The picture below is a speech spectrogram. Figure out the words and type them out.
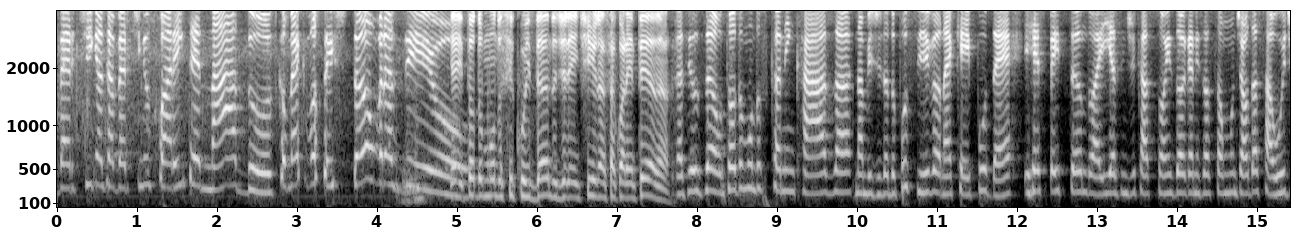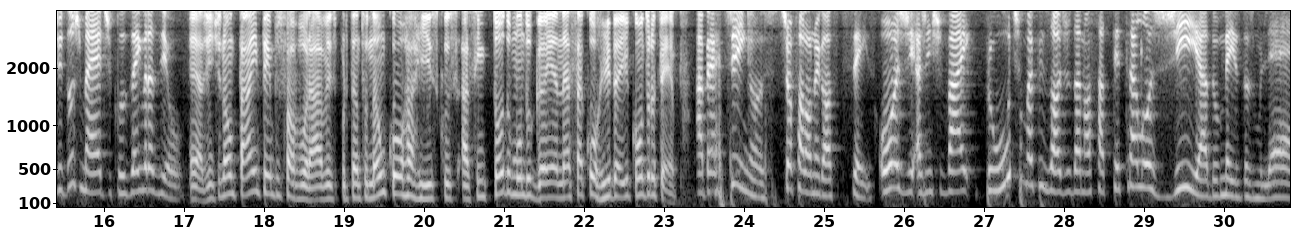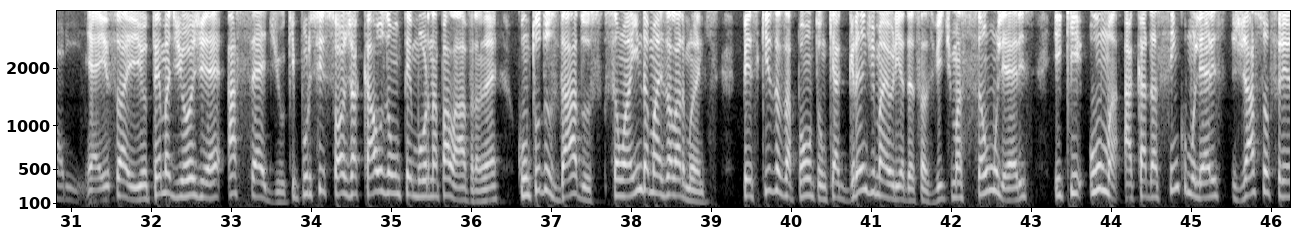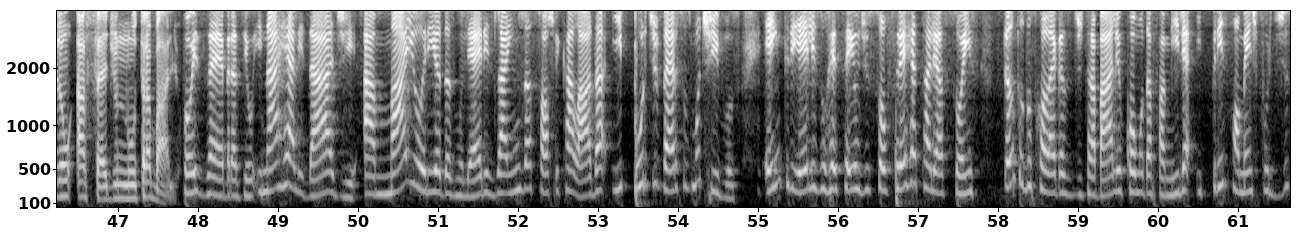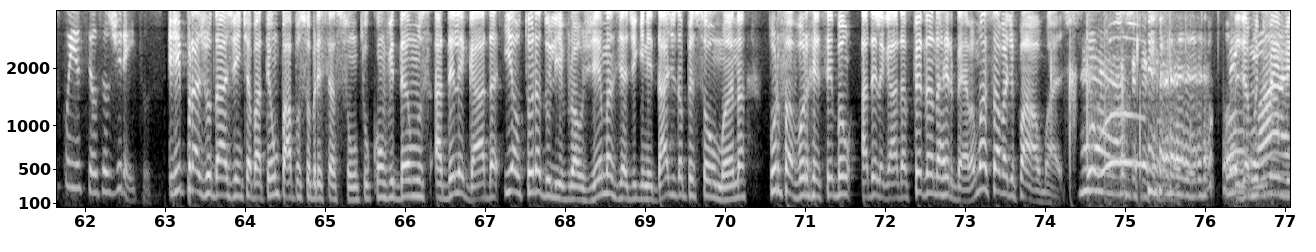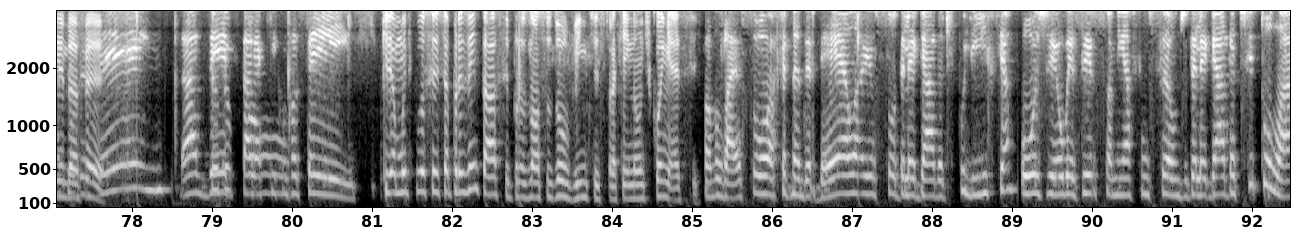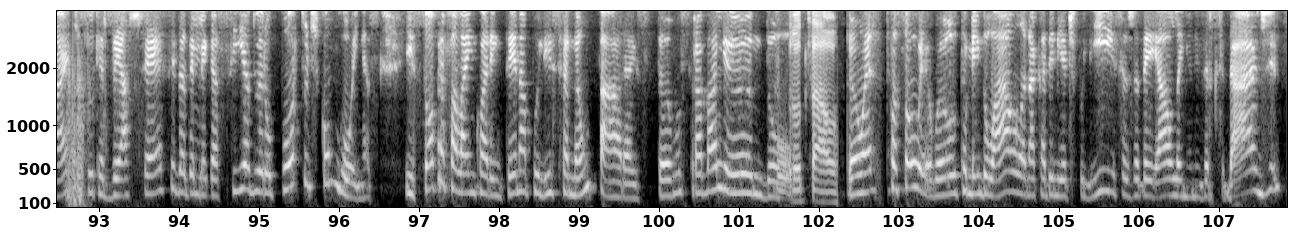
Bertinhas e Abertinhos quarentenados. Como é que vocês estão, Brasil? E aí, todo mundo se cuidando direitinho nessa quarentena? Brasilzão, todo mundo ficando em casa na medida do possível, né? Quem puder e respeitando aí as indicações da Organização Mundial da Saúde e dos médicos, hein, Brasil? É, a gente não tá em tempos favoráveis, portanto não corra riscos, assim todo mundo ganha nessa corrida aí contra o tempo. Abertinhos, deixa eu falar um negócio pra vocês. Hoje a gente vai pro último episódio da nossa tetralogia do mês das mulheres. É isso aí. O tema de hoje é assédio, que por si só já causa um temor na palavra, né? Contudo, os dados são ainda mais alarmantes. Pesquisas apontam que a grande maioria dessas vítimas são mulheres e que uma a cada cinco mulheres já sofreram assédio no trabalho. Pois é, Brasil. E na realidade, a maioria das mulheres ainda sofre calada e por diversos motivos. Entre eles, o receio de sofrer retaliações tanto dos colegas de trabalho como da família e principalmente por desconhecer os seus direitos. E para ajudar a gente a bater um papo sobre esse assunto, convidamos a delegada e autora do livro Algemas e a Dignidade da Pessoa Humana. Por favor, recebam a delegada Fernanda Herbela. Uma salva de palmas. É. Seja muito bem-vinda, Fê. Bem? Prazer tudo estar bom. aqui com vocês. Queria muito que você se apresentasse para os nossos ouvintes, para quem não te conhece. Vamos lá, eu sou a Fernanda Herbela, eu sou delegada de polícia. Hoje eu exerço a minha função de delegada titular, que isso quer dizer a chefe da delegacia do aeroporto de Congonhas. E só para falar em quarentena, a polícia não para, estamos trabalhando. Total. Então, essa sou eu. Eu também dou aula na academia de polícia, já dei aula em universidade.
